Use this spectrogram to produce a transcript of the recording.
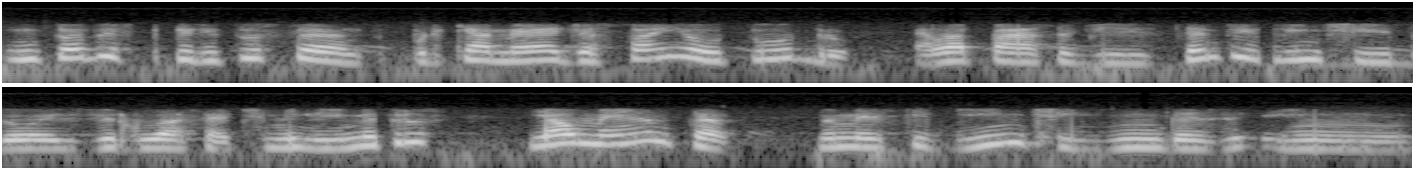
em todo o Espírito Santo, porque a média só em outubro ela passa de 122,7 milímetros e aumenta no mês seguinte, em, em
